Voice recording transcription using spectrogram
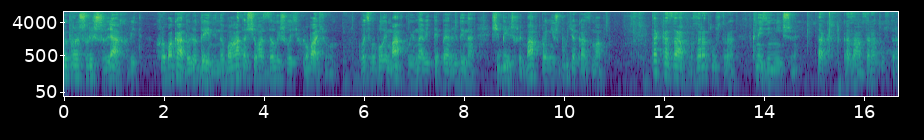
Ви пройшли шлях від хробака до людини, но багато що вас залишилось хробачого. Ось ви були мавпою, навіть тепер людина ще більше мавпа, ніж будь-яка з мавп. Так казав Заратустра в книзі Ніцше. Так казав Заратустра.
